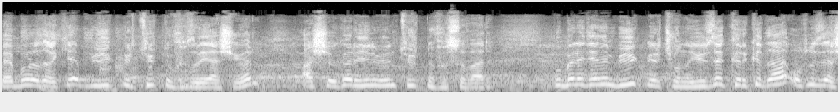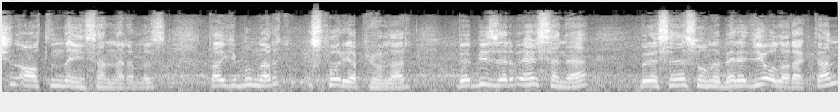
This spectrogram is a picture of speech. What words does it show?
Ve buradaki büyük bir Türk nüfusu yaşıyor. Aşağı yukarı 20 bin Türk nüfusu var. Bu belediyenin büyük bir çoğunluğu %40'ı da 30 yaşın altında insanlarımız. Tabii ki bunlar spor yapıyorlar. Ve bizler her sene böyle sene sonunda belediye olaraktan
